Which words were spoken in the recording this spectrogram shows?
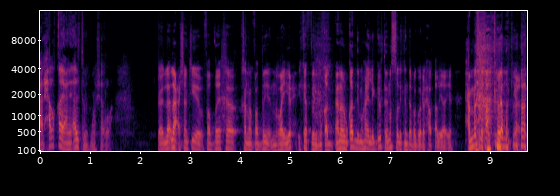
الحلقة يعني ultimate ما شاء الله. لا لا عشان تي فضيتها خلينا نفضي نريح يكفي المقدمه أنا المقدمة هاي اللي قلتها نص اللي كنت بقول الحلقة الجاية. حمسني خالد كله منك يا أخي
